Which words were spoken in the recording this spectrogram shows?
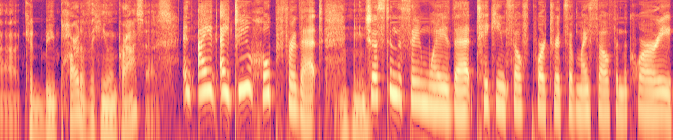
uh could be part of the healing process. And I, I do hope for that, mm-hmm. just in the same way that taking self-portraits of myself in the quarry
